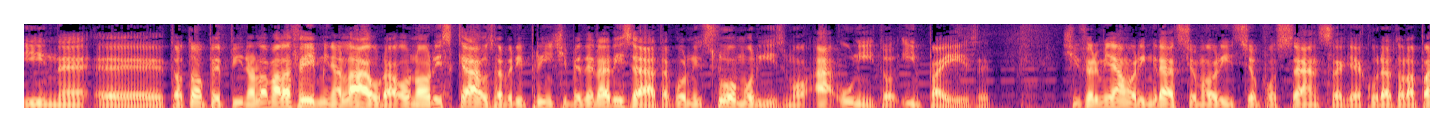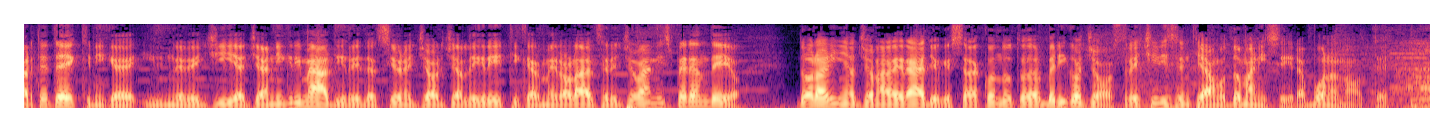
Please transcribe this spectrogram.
in eh, Totò Peppino la malafemmina, Laura honoris causa per il principe della risata, con il suo umorismo ha unito il paese. Ci fermiamo, ringrazio Maurizio Possanza che ha curato la parte tecnica, in regia Gianni Grimaldi, in redazione Giorgio Allegretti, Carmelo Lazzaro e Giovanni Sperandeo. Do la linea al giornale radio che sarà condotto da Alberico Giostra e ci risentiamo domani sera. Buonanotte.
